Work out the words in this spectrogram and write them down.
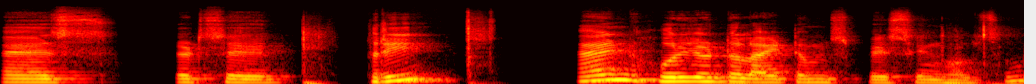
as let's say 3 and horizontal item spacing also.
